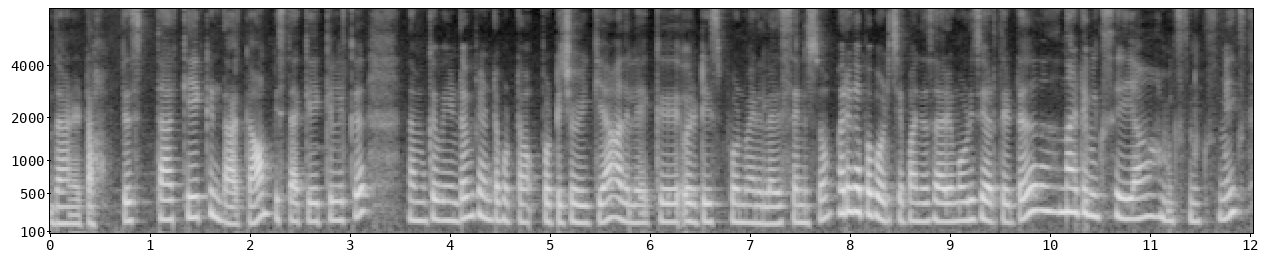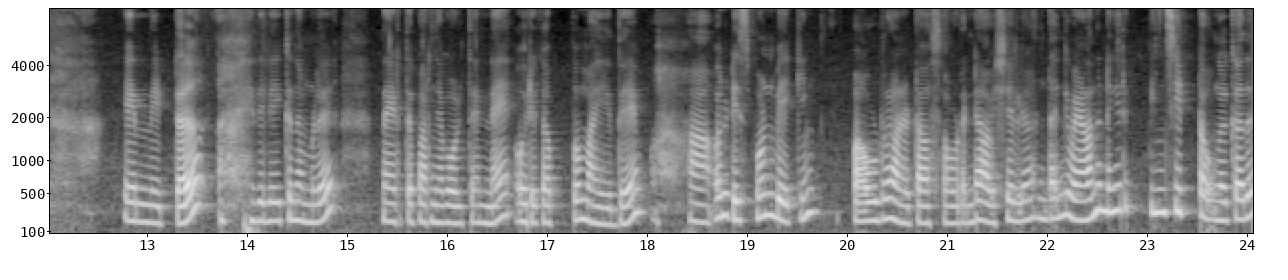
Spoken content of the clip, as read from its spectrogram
ഇതാണ് കേട്ടോ പിസ്ത കേക്ക് ഉണ്ടാക്കാം. പിസ്ത കേക്കിലേക്ക് നമുക്ക് വീണ്ടും രണ്ട് മുട്ട പൊട്ടിച്ചൊഴിക്കുക. അതിലേക്ക് ഒരു ടീസ്പൂൺ വനില എസെൻസും ഒരു കപ്പ് പൊടിച്ച പഞ്ചസാരയും കൂടി ചേർത്തിട്ട് നന്നായിട്ട് മിക്സ് ചെയ്യുക. മിക്സ് മിക്സ് മിക്സ് എന്നിട്ട് ഇതിലേക്ക് നമ്മൾ നേരത്തെ പറഞ്ഞ പോലെ തന്നെ ഒരു കപ്പ് മൈദയും ഒരു ടീസ്പൂൺ ബേക്കിംഗ് പൗഡറാണ് കേട്ടോ സോഡന്റെ ആവശ്യമില്ല. ഉണ്ടെങ്കിൽ വേണമെന്നുണ്ടെങ്കിൽ ഒരു പിഞ്ചിട്ടോ നിങ്ങൾക്കത്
